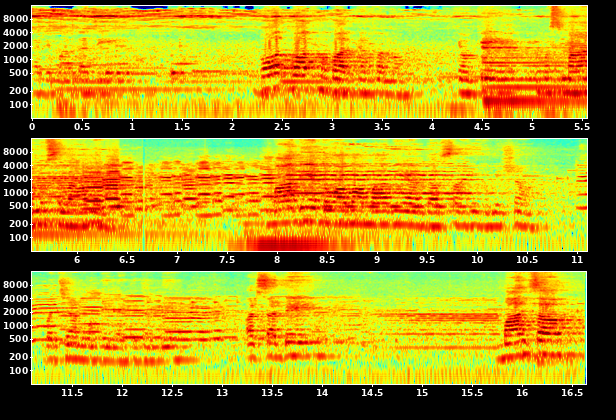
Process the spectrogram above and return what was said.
ਸਾਡੇ ਮਾਤਾ ਜੀ। ਬਹੁਤ ਬਹੁਤ ਮੁਬਾਰਕਾਂ ਤੁਹਾਨੂੰ, ਕਿਉਂਕਿ ਮੁਸਲਮਾਨ ਨੂੰ ਸਲਾਮ ਹੈ। ਮਾਂ ਦੀਆਂ ਦੁਆਵਾਂ, ਮਾਂ ਦੀਆਂ ਅਰਦਾਸਾਂ ਹੀ ਹਮੇਸ਼ਾ ਬੱਚਿਆਂ ਨੂੰ ਅੱਗੇ ਲੈ ਕੇ ਜਾਂਦੀਆਂ। ਔਰ ਸਾਡੇ ਮਾਨ ਸਾਹਿਬ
